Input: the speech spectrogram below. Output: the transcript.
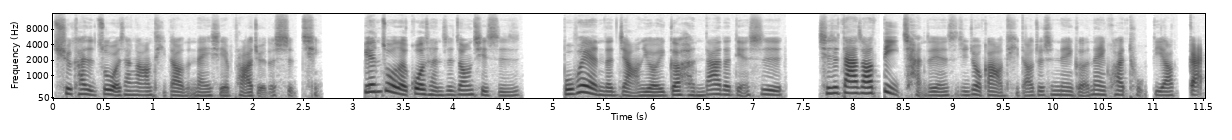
去开始做了像刚刚提到的那些 project 的事情。边做的过程之中，其实不会演的讲，有一个很大的点是。其实大家知道地产这件事情，就我刚刚提到，就是那个那块土地要盖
